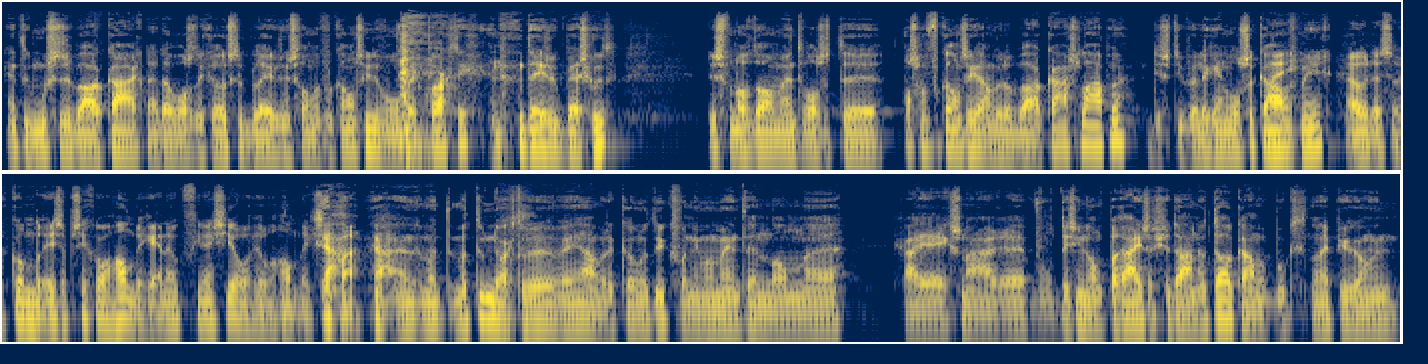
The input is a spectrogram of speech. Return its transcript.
En toen moesten ze bij elkaar, nou, dat was de grootste belevenis van de vakantie, dat vond ik echt prachtig en dat deed ze ook best goed. Dus vanaf dat moment was het, eh, als we op vakantie gaan, willen we bij elkaar slapen. Dus die willen geen losse kamers meer. Oh, dus dat komt- is op zich wel handig en ook financieel heel handig, zeg maar. Ja, ja en, maar, maar toen dachten we, ja, maar er komen natuurlijk van die momenten en dan eh, ga je ergens naar eh, bijvoorbeeld Disneyland Parijs. Als je daar een hotelkamer boekt, dan heb je gewoon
